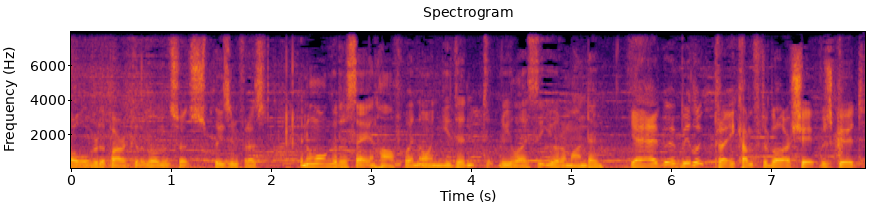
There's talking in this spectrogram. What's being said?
all over the park at the moment, so it's pleasing for us. And the longer the second half went on, you didn't realise that you were a man down. Yeah, we looked pretty comfortable. Our shape was good.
